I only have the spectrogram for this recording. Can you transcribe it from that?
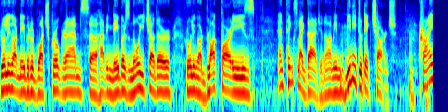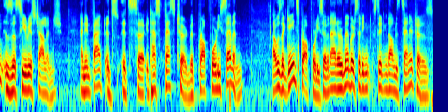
rolling out neighborhood watch programs, uh, having neighbors know each other, rolling out block parties, and things like that. You know, I mean, mm-hmm. we need to take charge. Mm-hmm. Crime is a serious challenge. And in fact, it's, it's, uh, it has festered with Prop 47. I was against Prop 47, and I remember sitting, sitting down with senators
